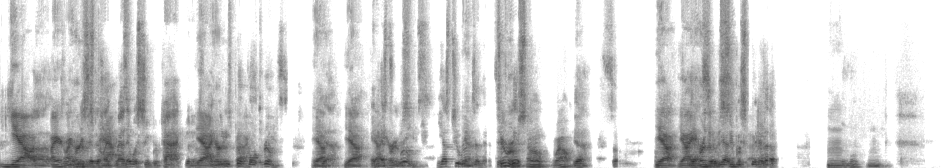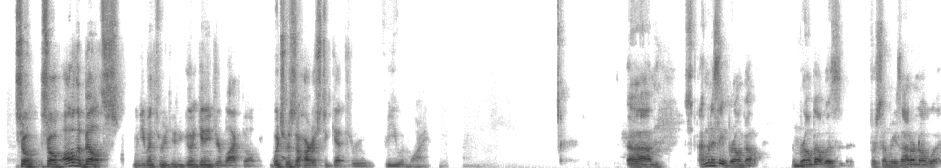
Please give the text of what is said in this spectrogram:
Yeah, Uh, I, I heard it was said that, packed. like man, it was super packed, but it was, Yeah, I heard it was packed. both rooms. yeah, yeah. yeah, yeah. He I heard it was rooms. He has two rooms Yeah. in there. Two rooms. Oh wow. Yeah. So Yeah, yeah. I yeah, heard so that it was super split packed. it up. Mhm. Mhm. So, so of all the belts, when you went through getting into your black belt, which was the hardest to get through for you and why? Um, I'm gonna say brown belt. The Mm. brown belt was for some reason I don't know what.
